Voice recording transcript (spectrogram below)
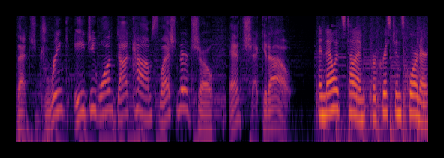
That's drinkag1.com slash nerdshow and check it out. And now it's time for Christian's Corner.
